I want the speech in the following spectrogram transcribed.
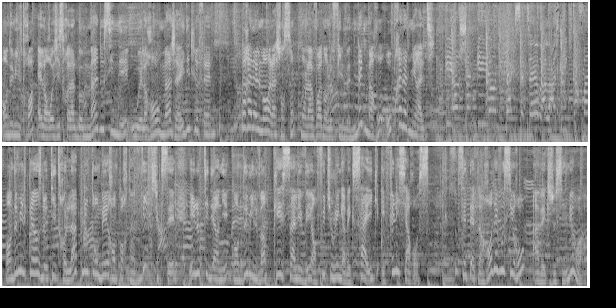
En 2003, elle enregistre l'album Madouciné où elle rend hommage à Edith Lefen. Parallèlement à la chanson, on la voit dans le film Neg Marron auprès d'Admiralty. En 2015, le titre La pluie tombée remporte un vif succès et le petit dernier, en 2020, Kessa Levé en featuring avec Saïk et Felicia Ross. C'était un rendez-vous sirop avec Jocelyne Miroir.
